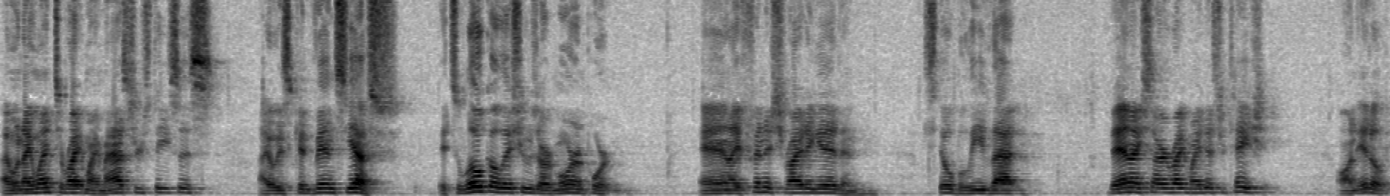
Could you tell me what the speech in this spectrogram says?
when I went to write my master's thesis, I was convinced, yes, its local issues are more important. And I finished writing it and still believe that. Then I started writing my dissertation on Italy.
